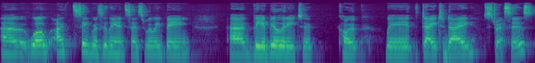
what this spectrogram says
Uh, well, I see resilience as really being uh, the ability to cope with day to day stresses,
